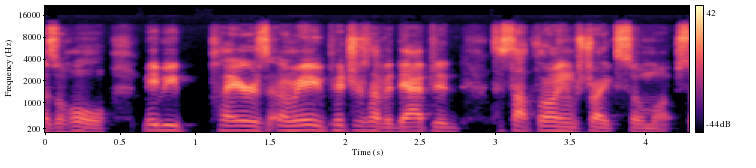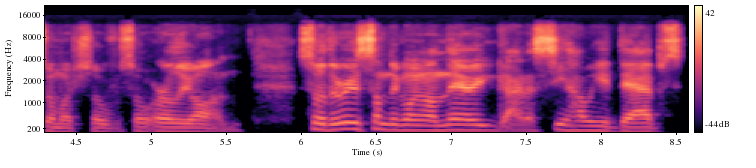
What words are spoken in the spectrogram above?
as a whole. Maybe players or maybe pitchers have adapted to stop throwing him strikes so much, so much so so early on. So there is something going on there. You got to see how he adapts.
